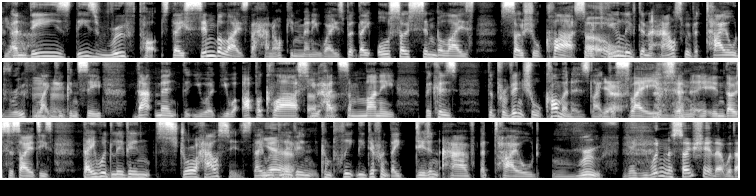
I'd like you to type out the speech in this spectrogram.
Yeah. And these these rooftops, they symbolize the Hanok in many ways, but they also symbolized social class. So if you Oh. lived in a house with a tiled roof, like Mm-hmm. you can see, that meant that you were you were upper class, you Uh-huh. had some money because the provincial commoners, like Yeah. the slaves and in those societies, they would live in straw houses. They Yeah. would live in completely different. They didn't have a tiled roof. Yeah, you wouldn't associate that with a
